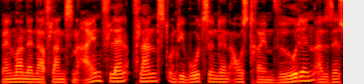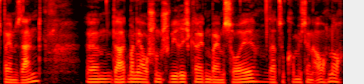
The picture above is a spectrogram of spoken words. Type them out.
wenn man denn da Pflanzen einpflanzt und die Wurzeln dann austreiben würden, also selbst beim Sand, ähm, da hat man ja auch schon Schwierigkeiten beim Soil, dazu komme ich dann auch noch,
